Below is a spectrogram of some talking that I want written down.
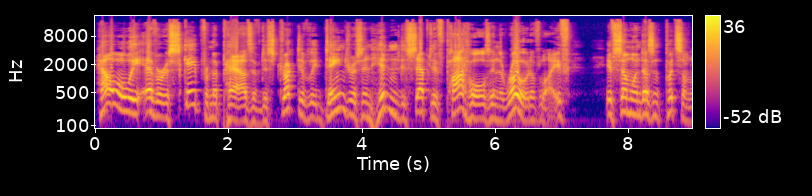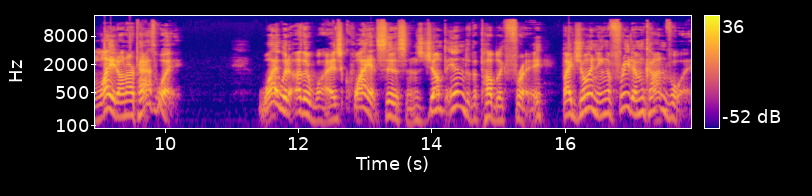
How will we ever escape from the paths of destructively dangerous and hidden deceptive potholes in the road of life if someone doesn't put some light on our pathway? Why would otherwise quiet citizens jump into the public fray by joining a freedom convoy?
